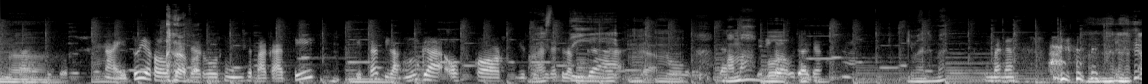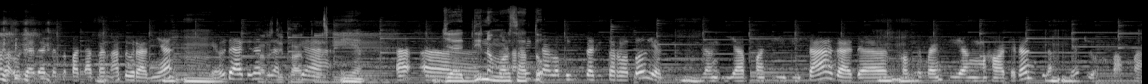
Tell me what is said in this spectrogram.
misalnya Nah. gitu. Nah itu ya kalau udah ada rulesnya disepakati, Mm-mm. kita bilang enggak, of course gitu. Kita Pasti. bilang enggak. Mm-mm. gitu. Dan Mama, jadi kalau udah ada hmm, Gimana, Mbak? gimana? kalau udah ada kesepakatan aturannya, Mm-mm. ya udah kita Harus bilang dipatuhi. Iya. Uh, uh, Jadi nomor tapi satu. kalau bisa diterobol ya Hmm. bilang iya masih bisa, gak ada Mm-mm. konsekuensi yang mengkhawatirkan, bilang Mm-mm. iya juga apa-apa.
